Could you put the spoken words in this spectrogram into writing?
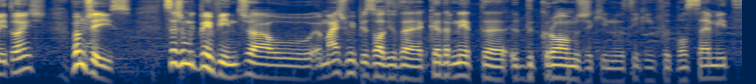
Bonitões? Vamos a isso. Sejam muito bem-vindos ao, a mais um episódio da caderneta de cromos aqui no Thinking Football Summit.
